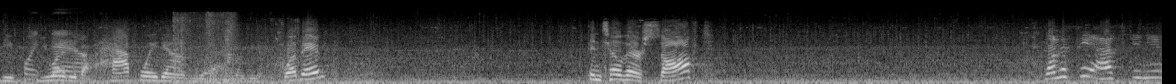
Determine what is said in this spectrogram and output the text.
be Point you want to be about halfway down. Yeah. you be- what, babe? Until they're soft. What is he asking you?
